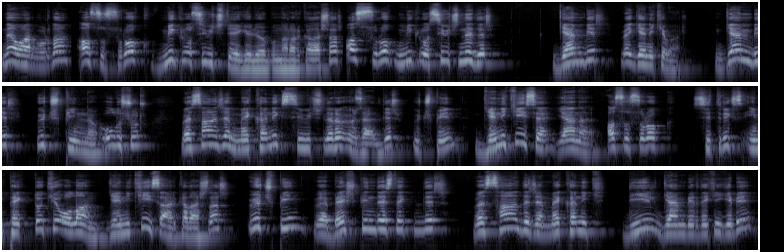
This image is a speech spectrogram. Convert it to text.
ne var burada? Asus ROG Micro Switch diye geliyor bunlar arkadaşlar. Asus ROG Micro Switch nedir? Gen 1 ve Gen 2 var. Gen 1 3 pinle oluşur ve sadece mekanik switchlere özeldir 3000. Gen 2 ise yani Asus ROG Strix Impact 2 olan Gen 2 ise arkadaşlar 3000 ve 5000 desteklidir ve sadece mekanik değil Gen 1'deki gibi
